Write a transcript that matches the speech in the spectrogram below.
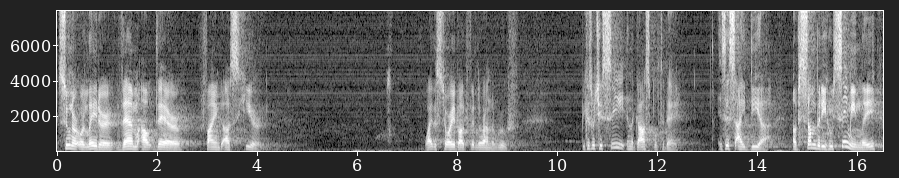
sooner or later, them out there find us here. Why the story about Fiddler on the Roof? Because what you see in the gospel today is this idea of somebody who seemingly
